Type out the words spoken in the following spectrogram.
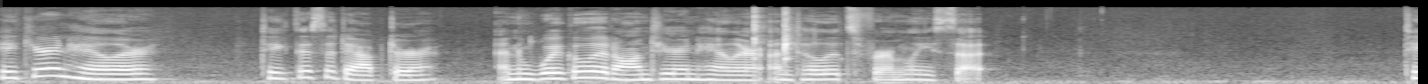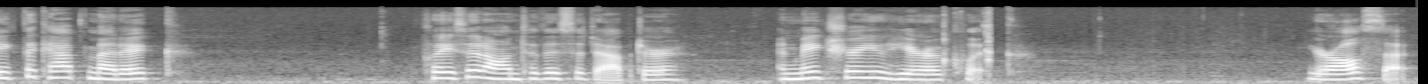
Take your inhaler, take this adapter, and wiggle it onto your inhaler until it's firmly set. Take the CapMedic, place it onto this adapter, and make sure you hear a click. You're all set.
